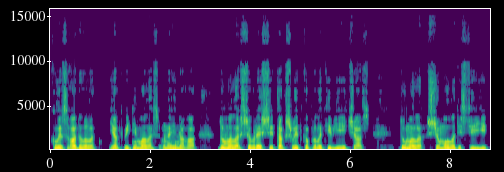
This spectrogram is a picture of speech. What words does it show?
коли згадувала, як віднімалась у неї нога, думала, що врешті так швидко пролетів її час. Думала, що молодість її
